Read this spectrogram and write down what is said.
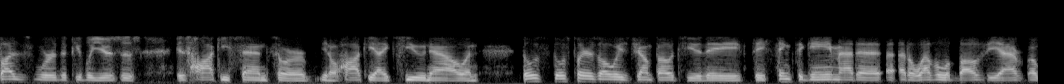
buzzword that people use is is hockey sense or you know hockey IQ now, and those those players always jump out to you. They they think the game at a at a level above the av- uh,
